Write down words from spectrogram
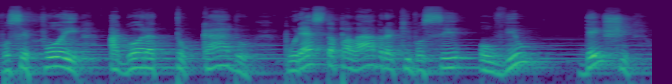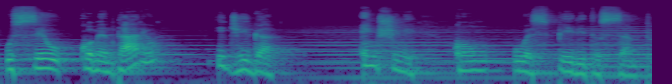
Você foi agora tocado por esta palavra que você ouviu? Deixe o seu comentário e diga: enche-me com o Espírito Santo.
